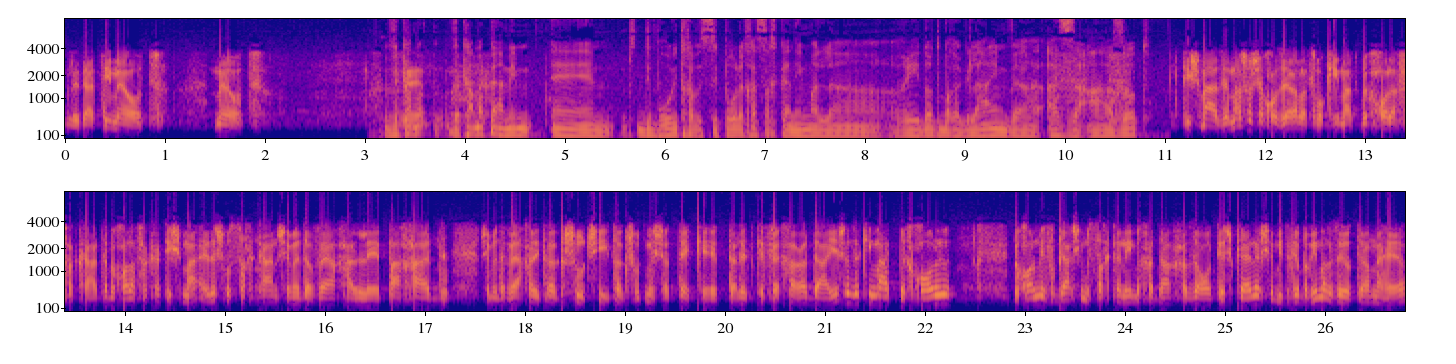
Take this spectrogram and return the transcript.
לדעתי מאות. מאות. וכמה, וכמה פעמים אה, דיברו איתך וסיפרו לך שחקנים על הרעידות ברגליים וההזעה הזאת? תשמע, זה משהו שחוזר על עצמו כמעט בכל הפקה. אתה בכל הפקה תשמע איזשהו שחקן שמדווח על אה, פחד, שמדווח על התרגשות שהיא התרגשות משתקת, על התקפי חרדה. יש את זה כמעט בכל, בכל מפגש עם שחקנים בחדר חזרות. יש כאלה שמתגברים על זה יותר מהר,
